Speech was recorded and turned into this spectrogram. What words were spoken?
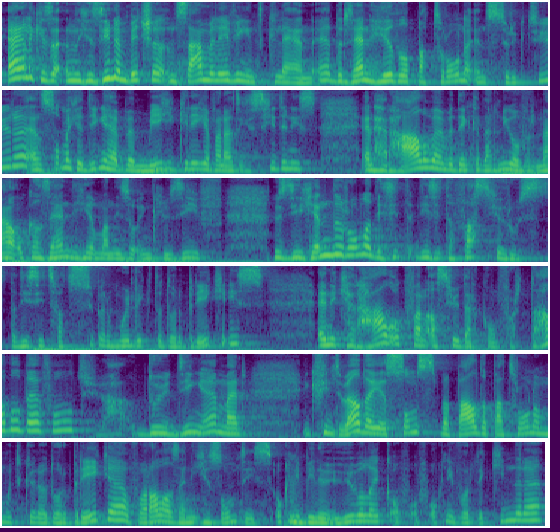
eigenlijk is een gezin een beetje een samenleving in het klein. Er zijn heel veel patronen en structuren. En sommige dingen hebben we meegekregen vanuit de geschiedenis en herhalen we en we denken daar niet over na, ook al zijn die helemaal niet zo inclusief. Dus die genderrollen die zitten, die zitten vastgeroest. Dat is iets wat super moeilijk te doorbreken is. En ik herhaal ook van, als je je daar comfortabel bij voelt, ja, doe je ding. Hè. Maar ik vind wel dat je soms bepaalde patronen moet kunnen doorbreken, vooral als dat niet gezond is. Ook niet binnen je huwelijk of, of ook niet voor de kinderen.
